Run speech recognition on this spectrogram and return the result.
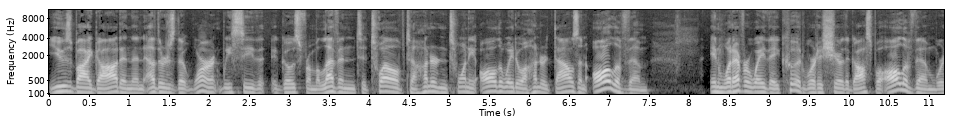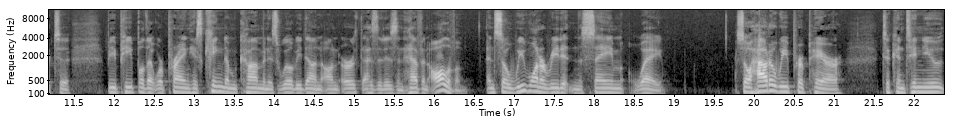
used by God and then others that weren't. We see that it goes from 11 to 12 to 120, all the way to 100,000. All of them, in whatever way they could, were to share the gospel. All of them were to be people that were praying, His kingdom come and His will be done on earth as it is in heaven. All of them. And so we want to read it in the same way. So, how do we prepare to continue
